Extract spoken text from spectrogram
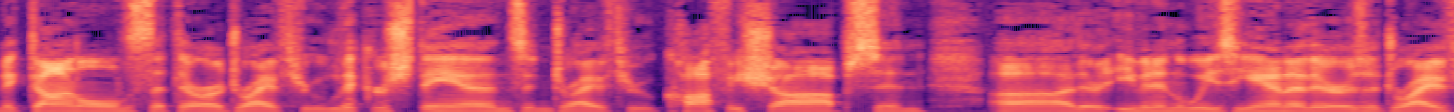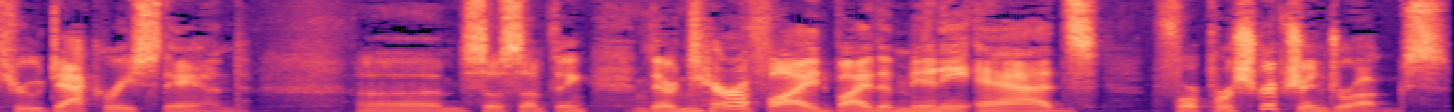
McDonald's, that there are drive-through liquor stands and drive-through coffee shops, and uh, there even in Louisiana there is a drive-through daiquiri stand. Um, so something. They're terrified by the many ads for prescription drugs.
